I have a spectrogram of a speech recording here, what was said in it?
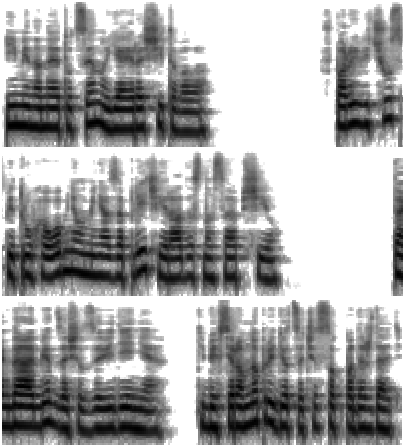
Именно на эту цену я и рассчитывала. В порыве чувств Петруха обнял меня за плечи и радостно сообщил. Тогда обед за счет заведения. Тебе все равно придется часок подождать.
